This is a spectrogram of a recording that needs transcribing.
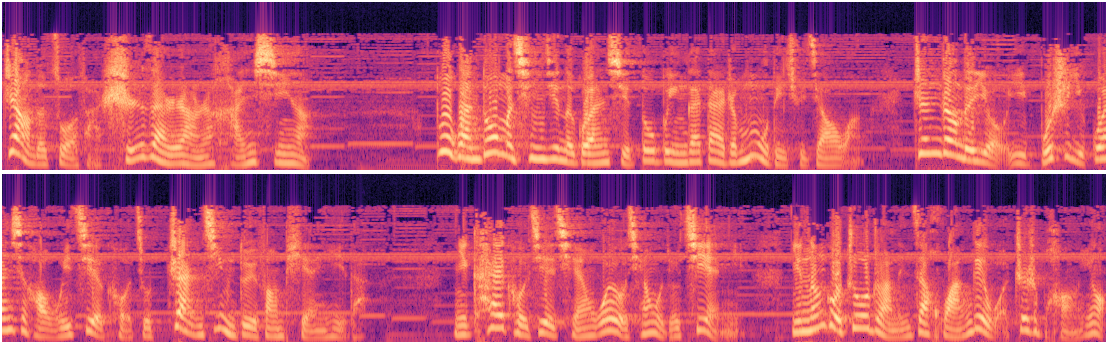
这样的做法实在是让人寒心啊！不管多么亲近的关系，都不应该带着目的去交往。真正的友谊不是以关系好为借口就占尽对方便宜的。你开口借钱，我有钱我就借你。你能够周转了，你再还给我，这是朋友；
